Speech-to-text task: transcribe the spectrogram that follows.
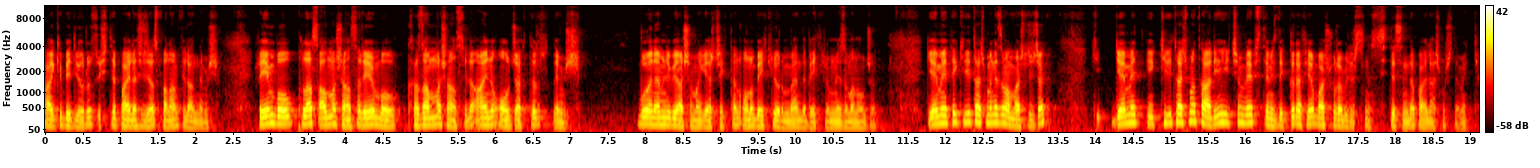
takip ediyoruz. İşte paylaşacağız falan filan demiş. Rainbow Plus alma şansı Rainbow kazanma şansıyla aynı olacaktır demiş. Bu önemli bir aşama gerçekten. Onu bekliyorum. Ben de bekliyorum ne zaman olacak. GMT kilit açma ne zaman başlayacak? GMT kilit açma tarihi için web sitemizdeki grafiğe başvurabilirsiniz. Sitesinde paylaşmış demek ki.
